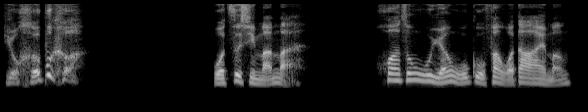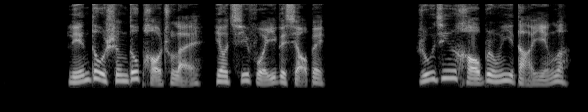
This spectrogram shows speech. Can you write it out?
有何不可？”我自信满满，花宗无缘无故犯我大爱盟，连斗圣都跑出来要欺负我一个小辈，如今好不容易打赢了，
